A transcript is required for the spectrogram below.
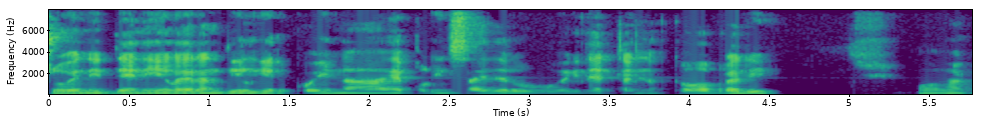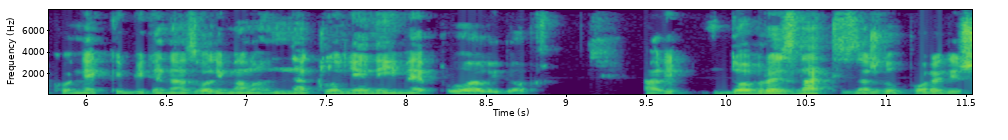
čuveni Daniel Eran Dilger koji na Apple Insideru uvek detaljno to obradi. Onako, neki bi ga nazvali malo naklonjenijim Apple, ali dobro. Ali dobro je znati, znaš, da uporediš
